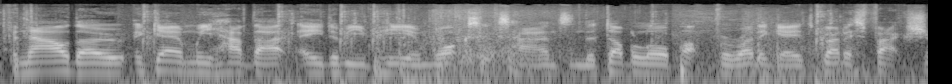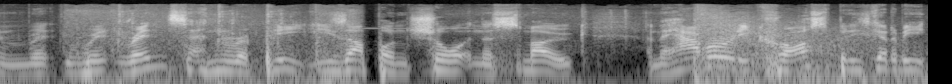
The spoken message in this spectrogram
For now though, again, we have that AWP in Woxic's hands and the double AWP up for Renegades. Gratisfaction rinse and repeat. He's up on short in the the smoke, and they have already crossed, but he's going to be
